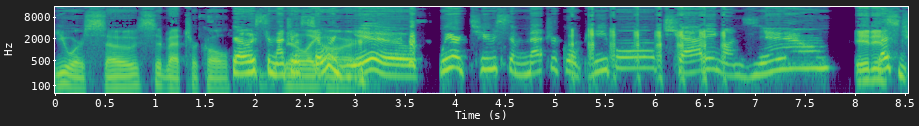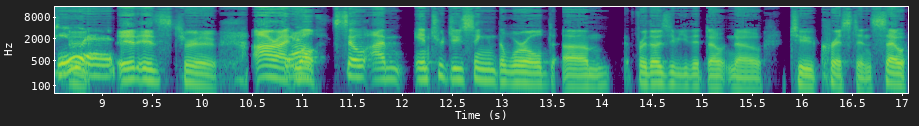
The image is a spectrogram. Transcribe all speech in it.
you are so symmetrical So symmetrical. really so are. are. you. We are two symmetrical people chatting on Zoom. It is Let's do true. it. It is true. All right. Yes. Well, so I'm introducing the world, um, for those of you that don't know, to Christin. So,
